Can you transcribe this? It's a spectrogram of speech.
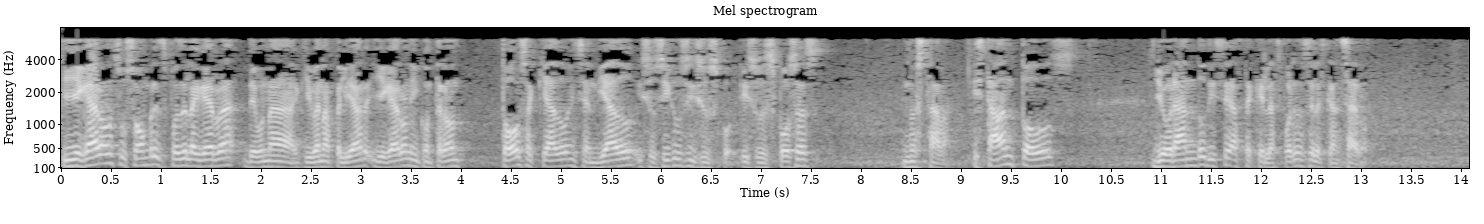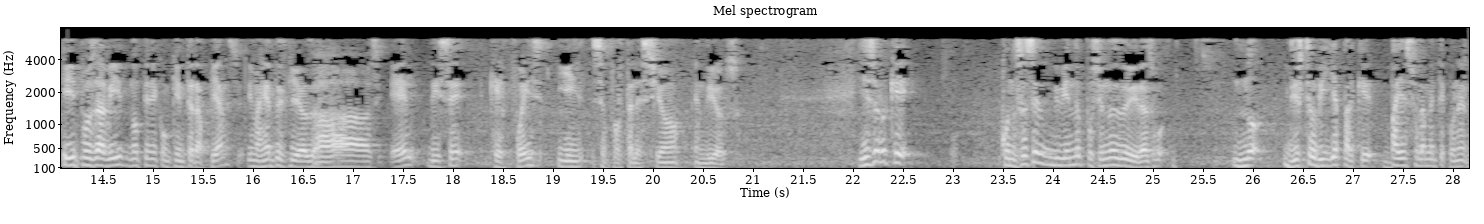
Y llegaron sus hombres después de la guerra, de una que iban a pelear, llegaron y encontraron todo saqueado, incendiado, y sus hijos y sus, y sus esposas no estaban. Estaban todos llorando, dice, hasta que las fuerzas se les cansaron. Y pues David no tiene con quién terapiarse. Imagínate que ah, él dice que fue y se fortaleció en Dios. Y eso es lo que cuando estás viviendo posiciones de liderazgo, no, Dios te orilla para que vayas solamente con Él.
